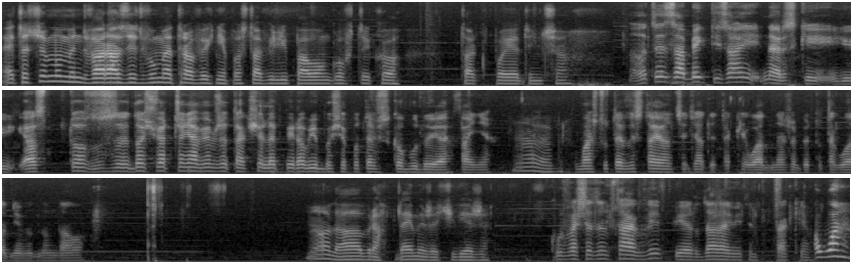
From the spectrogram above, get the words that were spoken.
Ej, to czemu my dwa razy dwumetrowych nie postawili pałągów, tylko tak pojedynczo? No to jest zabieg designerski. Ja z, to z doświadczenia wiem, że tak się lepiej robi, bo się potem wszystko buduje fajnie. No dobra. Masz tutaj wystające dziady takie ładne, żeby to tak ładnie wyglądało. No dobra, dajmy, że ci wierzę. Kurwa się ten ptak, wypierdalaj mi tym ptakiem. Ała!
